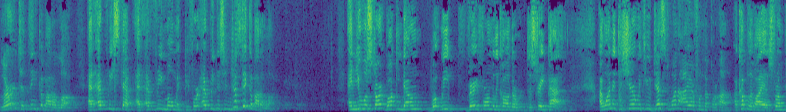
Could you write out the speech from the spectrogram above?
Learn to think about Allah at every step, at every moment, before every decision. Just think about Allah and you will start walking down what we very formally call the, the straight path. I wanted to share with you just one ayah from the Quran, a couple of ayahs from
